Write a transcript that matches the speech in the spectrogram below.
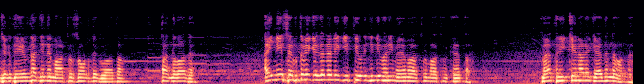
ਜਗਦੇਵ ਦਾ ਜਿਹਨੇ ਮਾਸਟਰ ਸਾਊਂਡ ਤੇ ਗਵਾਤਾ। ਧੰਨਵਾਦ ਹੈ। ਇੰਨੀ ਸਿਫਤ ਵੀ ਕਿਸੇ ਨੇ ਨਹੀਂ ਕੀਤੀ ਹੋਣੀ, ਜਿੰਨੀ ਵਾਰੀ ਮੈਂ ਮਾਸਟਰ ਮਾਸਟਰ ਕਹਿਤਾ। ਮੈਂ ਤਰੀਕੇ ਨਾਲੇ ਕਹਿ ਦਿੰਦਾ ਹੁੰਦਾ।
